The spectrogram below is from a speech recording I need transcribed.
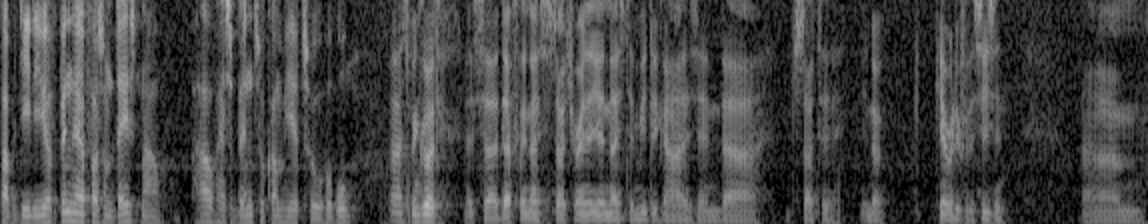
Babajide, you have been here for some days now. How has it been to come here to Hobro? Uh, it's been good. It's uh, definitely nice to start training again. Nice to meet the guys and uh, start to you know get ready for the season. Um,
